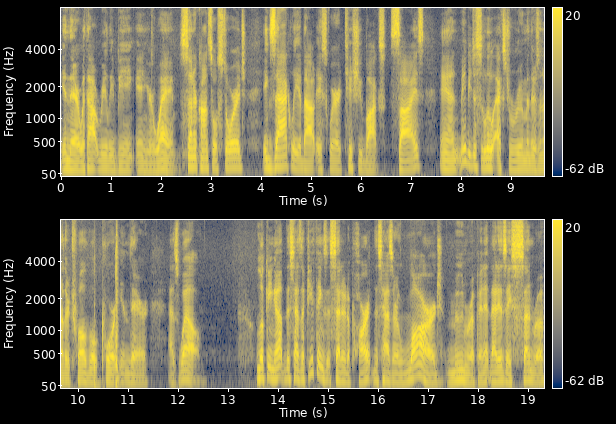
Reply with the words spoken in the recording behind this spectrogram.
in there without really being in your way. Center console storage, exactly about a square tissue box size and maybe just a little extra room and there's another 12 volt port in there as well. Looking up, this has a few things that set it apart. This has a large moonroof in it. That is a sunroof,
